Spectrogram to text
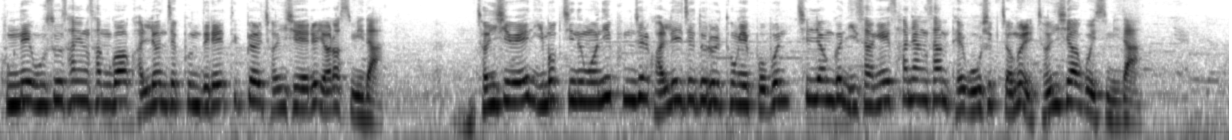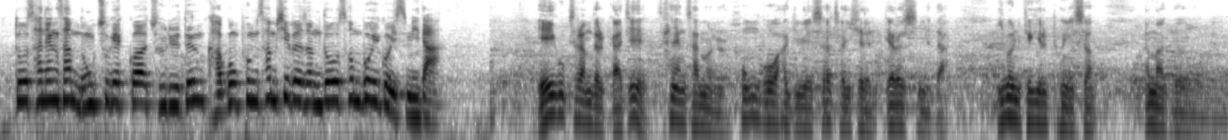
국내 우수 산양삼과 관련 제품들의 특별 전시회를 열었습니다. 전시회엔 임업진흥원이 품질 관리 제도를 통해 뽑은 7년근 이상의 산양삼 150점을 전시하고 있습니다. 또 산양삼 농축액과 주류 등 가공품 30여 점도 선보이고 있습니다. 외국 사람들까지 산양삼을 홍보하기 위해서 전시를 열었습니다. 이번 계기를 통해서 아마 그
